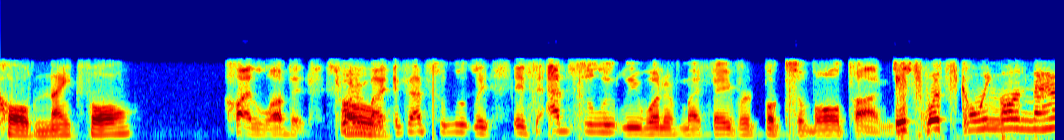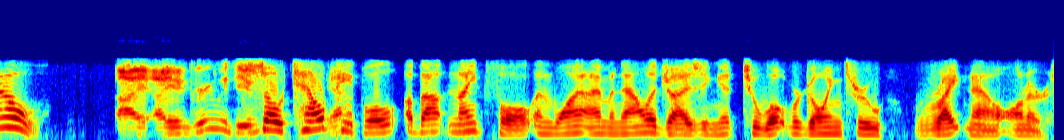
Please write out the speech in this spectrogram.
called Nightfall? Oh, I love it. It's Oh. my. It's absolutely. It's absolutely one of my favorite books of all time. It's what's going on now. I, I agree with you. So tell Yeah. people about Nightfall and why I'm analogizing it to what we're going through right now on Earth.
